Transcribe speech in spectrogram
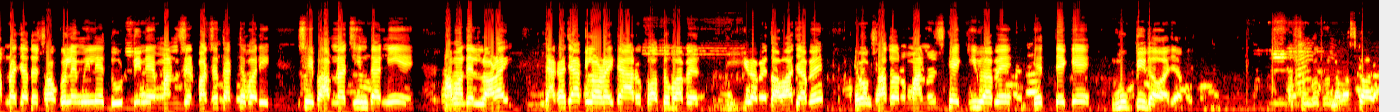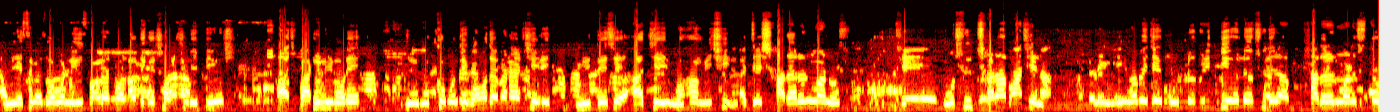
আমরা যাতে সকলে মিলে দুর্দিনে মানুষের পাশে থাকতে পারি, সেই ভাবনা চিন্তা নিয়ে আমাদের লড়াই। দেখা যাক লড়াইটা আরও কতভাবে, কীভাবে দেওয়া যাবে এবং সাধারণ মানুষকে কীভাবে এর থেকে মুক্তি দেওয়া যাবে। নমস্কার, আমি এস এম এস ভবন নিউজ বাংলার পর্দা থেকে সরাসরি পিয়ুষ। আজ পাটুলি মোড়ে যে মুখ্যমন্ত্রী মমতা ব্যানার্জির নির্দেশে আজ যে মহা মিছিল যে সাধারণ মানুষ, যে ওষুধ ছাড়া বাঁচে না তাহলে এইভাবে যে মূল্য বৃদ্ধি হলে সাধারণ মানুষ তো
